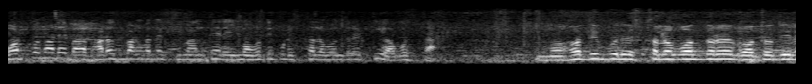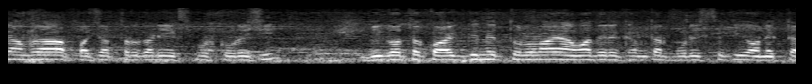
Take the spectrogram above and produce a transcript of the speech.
বর্তমানে ভারত বাংলাদেশ সীমান্তের এই মহদীপুর স্থলবন্দরের কি অবস্থা? মহাদীপুর স্থলবন্দরে গতদিন আমরা পঁচাত্তর গাড়ি এক্সপোর্ট করেছি। বিগত কয়েকদিনের তুলনায় আমাদের এখানকার পরিস্থিতি অনেকটা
